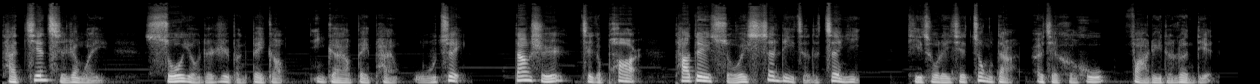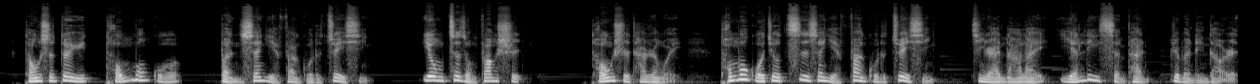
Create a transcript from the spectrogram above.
他坚持认为所有的日本被告应该要被判无罪。当时这个 Par，他对所谓胜利者的正义提出了一些重大而且合乎法律的论点，同时对于同盟国本身也犯过的罪行，用这种方式，同时他认为同盟国就自身也犯过的罪行。竟然拿来严厉审判日本领导人，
